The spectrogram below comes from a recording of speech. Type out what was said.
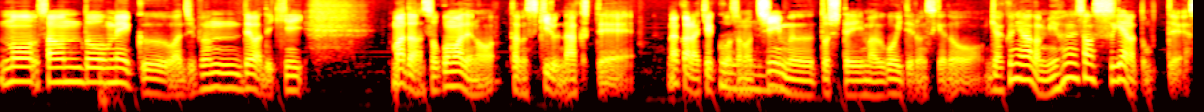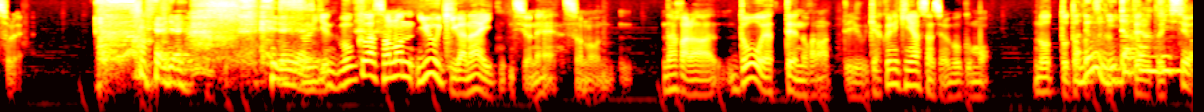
のサウンドメイクは自分ではでき、まだそこまでの多分スキルなくて、だから結構そのチームとして今動いてるんですけど、うん、逆になんか三船さんすげえなと思って、それ。いやいや。いやいや。僕はその勇気がないんですよね。そのだからどうやってんのかなっていう逆に気になってたんですよね僕も。ロットとかでも似た感じですよ。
